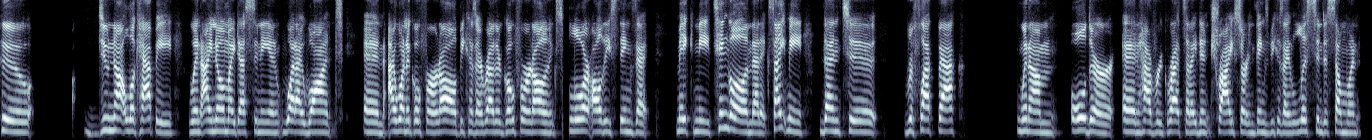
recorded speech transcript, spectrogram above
who do not look happy when I know my destiny and what I want and I want to go for it all because I rather go for it all and explore all these things that make me tingle and that excite me than to reflect back when I'm older and have regrets that I didn't try certain things because I listened to someone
